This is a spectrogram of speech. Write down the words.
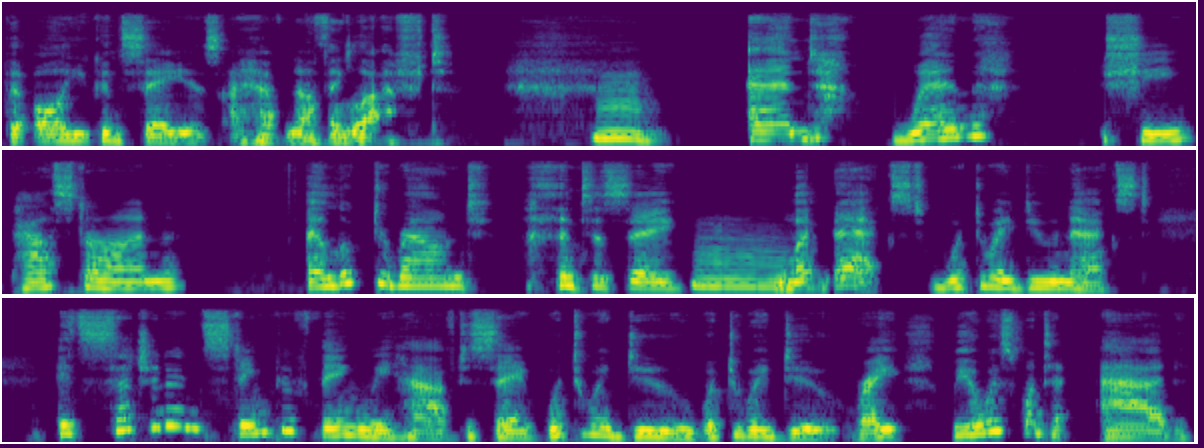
that all you can say is, I have nothing left. Mm. And when she passed on, I looked around to say, mm. what next? What do I do next? It's such an instinctive thing we have to say, what do I do? What do I do? Right? We always want to add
